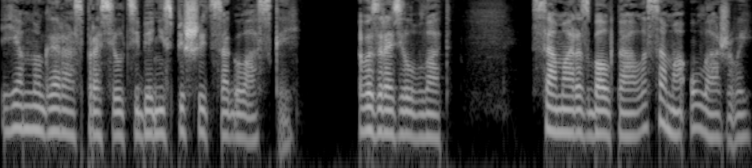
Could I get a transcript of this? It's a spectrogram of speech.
Я много раз просил тебя не спешить с оглаской, — возразил Влад. Сама разболтала, сама улаживай.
